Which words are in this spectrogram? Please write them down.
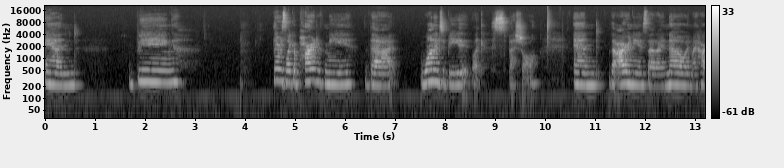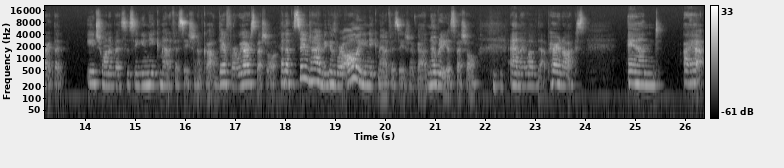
And being there was like a part of me that wanted to be like special. And the irony is that I know in my heart that each one of us is a unique manifestation of God. Therefore, we are special. And at the same time, because we're all a unique manifestation of God, nobody is special. and I love that paradox. And I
